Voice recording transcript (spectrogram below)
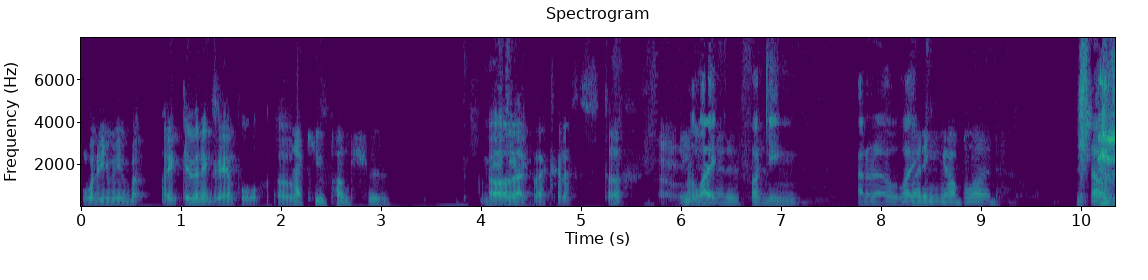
What do you mean? But like, give an example of Acupuncture. oh that that kind of stuff. So, or like medicine. fucking, I don't know, like letting out blood. no, or-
